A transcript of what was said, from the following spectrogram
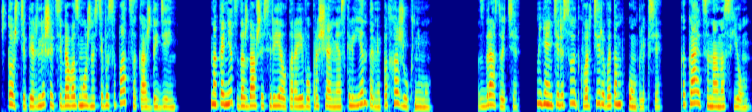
Что ж, теперь лишить себя возможности высыпаться каждый день? Наконец, дождавшись риэлтора и его прощания с клиентами, подхожу к нему. «Здравствуйте. Меня интересуют квартиры в этом комплексе. Какая цена на съем?»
